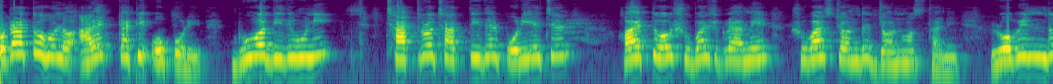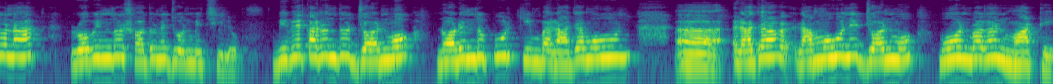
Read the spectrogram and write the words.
ওটা তো হলো আরেক কাঠি ওপরে। ভুয়ো দিদিমণি ছাত্র ছাত্রীদের পড়িয়েছেন হয়তো সুভাষ গ্রামে সুভাষচন্দ্রের জন্মস্থানে। রবীন্দ্রনাথ রবীন্দ্র সদনে জন্মেছিল। বিবেকানন্দর জন্ম নরেন্দ্রপুর কিংবা রাজামোহন রাজা রামমোহনের জন্ম মোহনবাগান মাঠে।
